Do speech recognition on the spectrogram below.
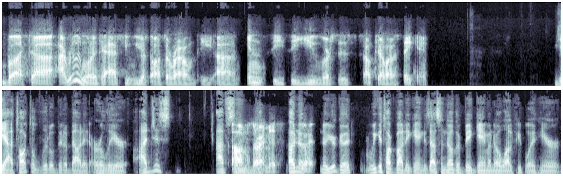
but uh, I really wanted to ask you your thoughts around the uh, NCCU versus South Carolina State game. Yeah, I talked a little bit about it earlier. I just I've seen. Oh, I'm sorry, I missed. Oh no, no, you're good. We could talk about it again because that's another big game. I know a lot of people in here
